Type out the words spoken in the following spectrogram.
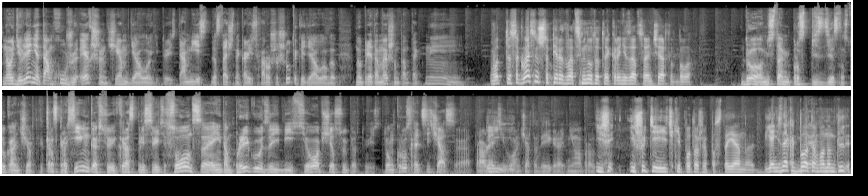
На удивление, там хуже экшен, чем диалоги. То есть там есть достаточное количество хороших шуток и диалогов, но при этом экшен там так... «Не». Вот ты согласен, что первые 20 минут это экранизация Uncharted была? Да, местами просто пиздец, настолько Uncharted. Как раз красивенько все, и как раз при свете солнца, и они там прыгают, заебись, все вообще супер. То есть Том Круз хоть сейчас э, отправляйте И- его Uncharted играть, не вопрос. И, и шутеечки по тоже постоянно. Я не знаю, как было Да. там на, англи-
